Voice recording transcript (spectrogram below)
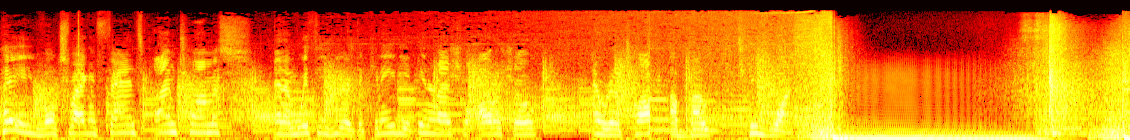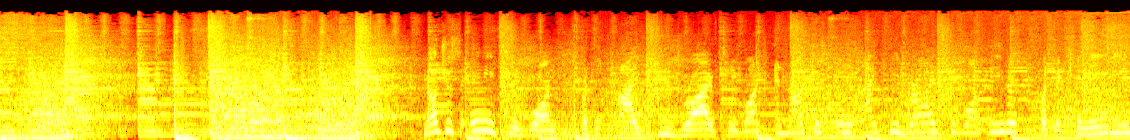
Hey, Volkswagen fans, I'm Thomas, and I'm with you here at the Canadian International Auto Show, and we're going to talk about Tiguan. Not just any Tiguan, but the IQ Drive Tiguan. And not just any IQ Drive Tiguan either, but the Canadian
